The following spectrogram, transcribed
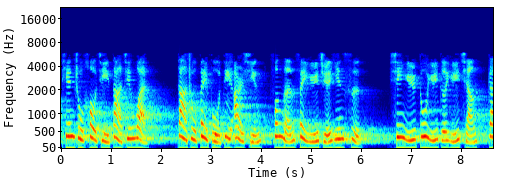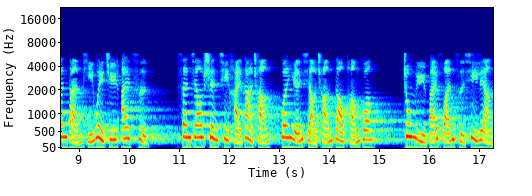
天柱后继大经外，大柱背部第二行，风门肺俞厥阴四，心俞都俞得俞强，肝胆脾胃居哀次，三焦肾气海大肠，关元小肠到膀胱，中履白环仔细量，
